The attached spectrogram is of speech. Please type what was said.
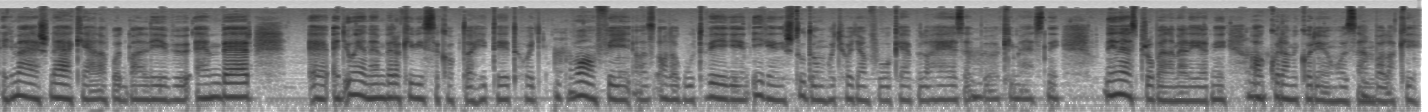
Egy más lelkiállapotban lévő ember egy olyan ember, aki visszakapta a hitét, hogy uh-huh. van fény az alagút végén, igenis tudom, hogy hogyan fogok ebből a helyzetből uh-huh. kimászni. Én ezt próbálom elérni, uh-huh. akkor, amikor jön hozzám uh-huh. valaki.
